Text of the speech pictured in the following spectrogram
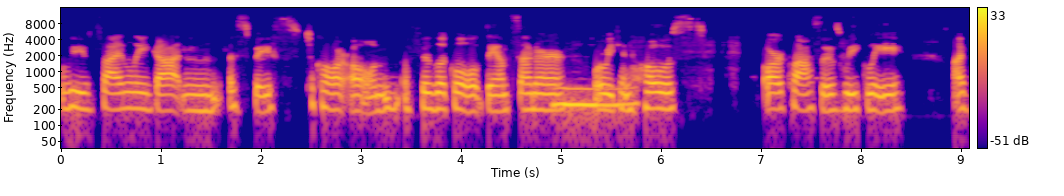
we've finally gotten a space to call our own, a physical dance center mm. where we can mm. host our classes weekly. I've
